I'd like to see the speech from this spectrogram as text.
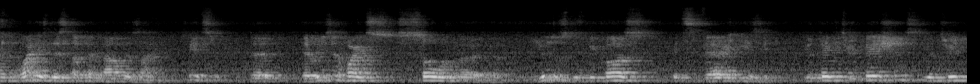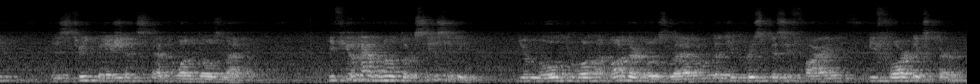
And what is this up and down design? It's the, the reason why it's so uh, used is because it's very easy. You take three patients, you treat these three patients at one dose level. If you have no toxicity, you go to another dose level that you pre-specified before the experiment.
